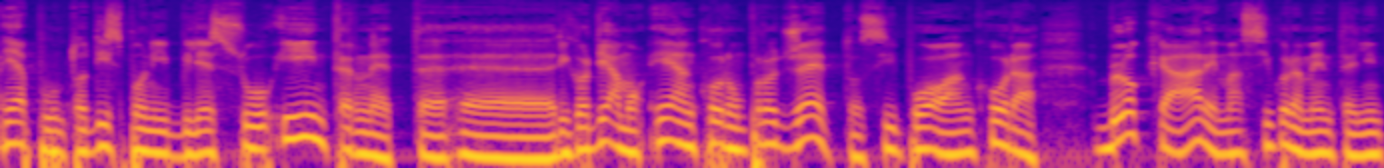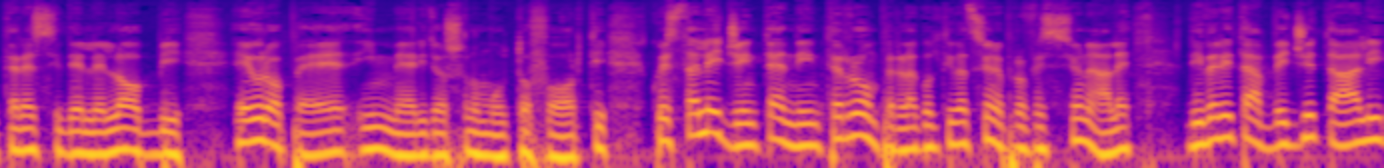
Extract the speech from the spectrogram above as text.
è appunto disponibile su internet eh, ricordiamo è ancora un progetto si può ancora bloccare ma sicuramente gli interessi delle lobby europee in merito sono molto forti. Questa legge intende interrompere la coltivazione professionale di varietà vegetali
